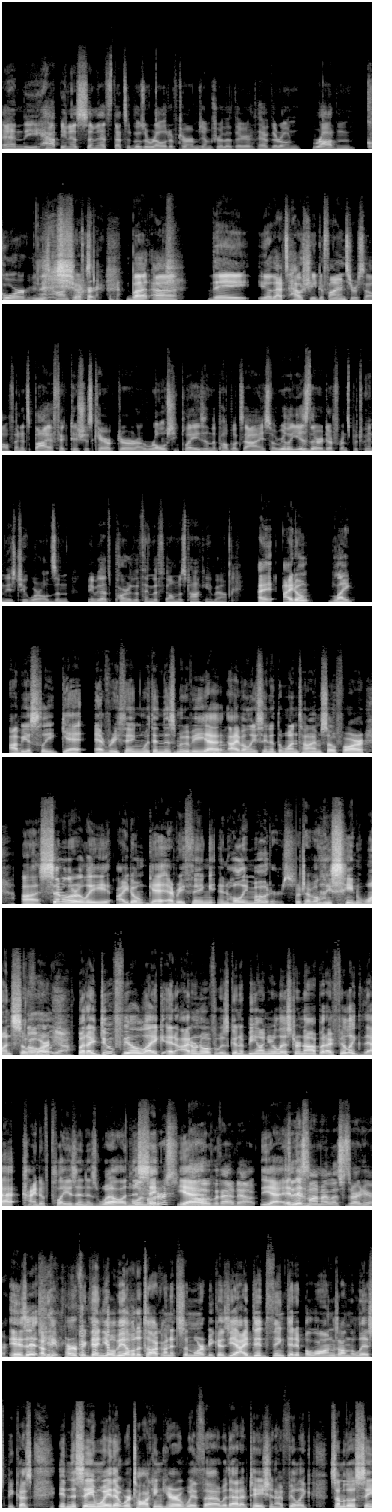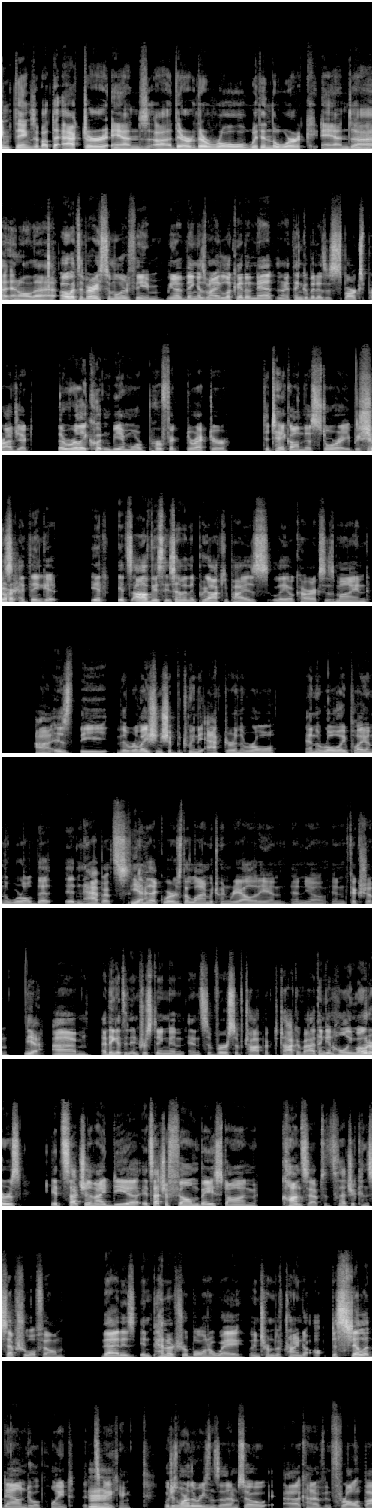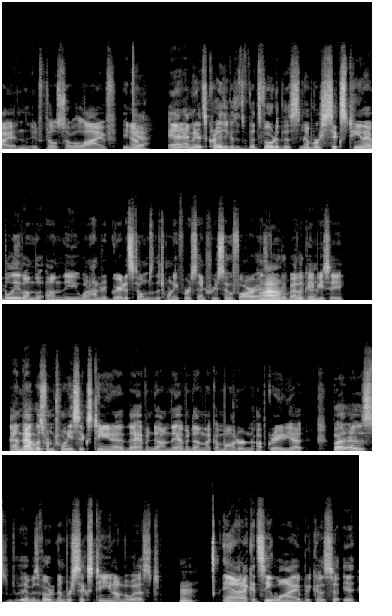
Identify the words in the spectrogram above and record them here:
and the happiness, I mean, that's that's those are relative terms. I'm sure that they have their own rotten core in this context, Sure. but uh, they, you know, that's how she defines herself, and it's by a fictitious character, a role she plays in the public's eye. So, really, is there a difference between these two worlds? And maybe that's part of the thing the film is talking about. I I don't like obviously get everything within this movie yet. Mhm. I've only seen it the one time so far. Uh, similarly, I don't get everything in Holy Motors, which I've only seen once so oh, far. yeah, But I do feel like, and I don't know if it was going to be on your list or not, but I feel like that kind of plays in as well. And Holy Motors. yeah, oh, without a doubt. yeah. It is on my list. It's right here. Is it? Okay, perfect. Then you'll be able to talk on it some more because yeah, I did think that it belongs on the list because in the same way that we're talking here with uh, with adaptation, I feel like some of those same things about the actor and uh, their their role within the work and uh, Mhm. and all that. Oh, it's a very similar theme. You know, the thing is, when I look at Annette and I think of it as a Sparks project, there really couldn't be a more perfect director to take on this story because Sure. I think it it it's obviously something that preoccupies Leo Carax's mind uh, is the the relationship between the actor and the role and the role they play in the world that it inhabits. Yeah. and like where's the line between reality and and you know and fiction Yeah, um, I think it's an interesting and, and subversive topic to talk about. I think in Holy Motors, it's such an idea, it's such a film based on concepts. It's such a conceptual film that is impenetrable in a way in terms of trying to uh, distill it down to a point that it's Mhm. making, which is one of the reasons that I'm so uh, kind of enthralled by it and it feels so alive, you know. yeah, And I mean, it's crazy because it's, it's voted this number 16, I believe, on the on the 100 greatest films of the 21st century so far, as Wow, voted by the okay. BBC. And that was from 2016. Uh, they haven't done they haven't done like a modern upgrade yet, but it was it was voted number 16 on the list. Hmm. And I could see why because it-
